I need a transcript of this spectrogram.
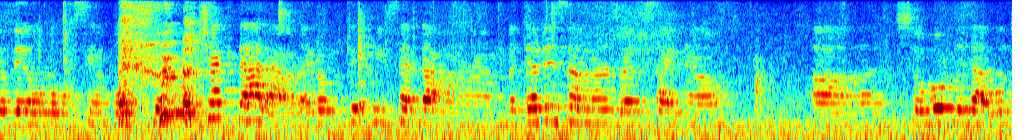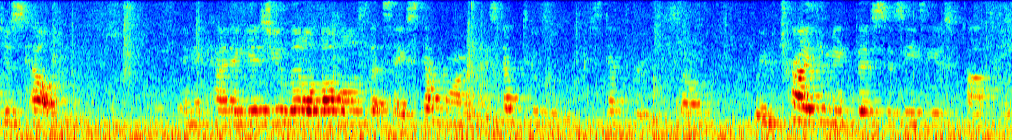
available samples. So check that out. I don't think we sent that one around, but that is on our website now. Uh, so hopefully that will just help. And it kind of gives you little bubbles that say step one, step two, step three. So we've tried to make this as easy as possible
